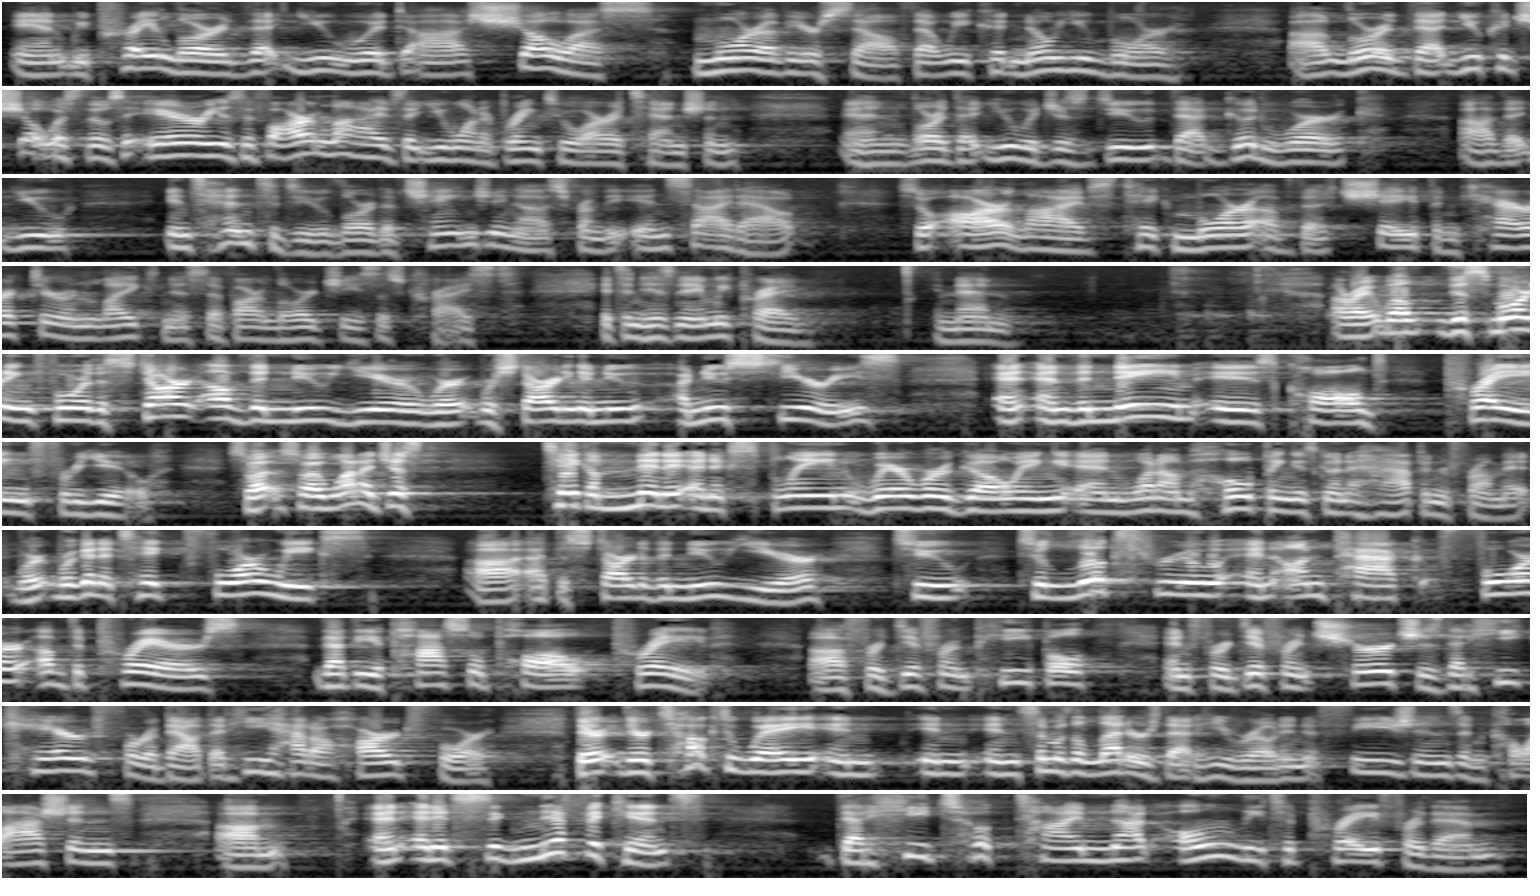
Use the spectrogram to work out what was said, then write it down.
And we pray, Lord, that you would uh, show us more of yourself, that we could know you more uh, Lord, that you could show us those areas of our lives that you want to bring to our attention. And Lord, that you would just do that good work uh, that you intend to do, Lord, of changing us from the inside out so our lives take more of the shape and character and likeness of our Lord Jesus Christ. It's in his name we pray. Amen. All right, well, this morning, for the start of the new year, we're, we're starting a new, a new series and, and the name is called Praying for You. So, so I want to just take a minute and explain where we're going and what I'm hoping is going to happen from it. We're, we're going to take four weeks uh, at the start of the new year to, to look through and unpack four of the prayers that the Apostle Paul prayed uh, for different people and for different churches that he cared for about, that he had a heart for. They're, they're tucked away in, in, in some of the letters that he wrote in Ephesians and Colossians. Um, and, and it's significant that he took time not only to pray for them,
